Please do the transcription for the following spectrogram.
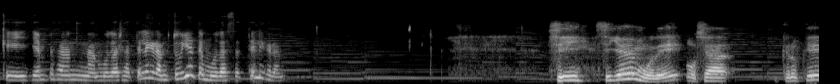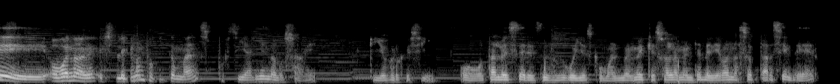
que ya empezaron a mudarse a Telegram. Tú ya te mudaste a Telegram. Sí, sí, ya me mudé. O sea, creo que... O bueno, explicar un poquito más, por si alguien no lo sabe, que yo creo que sí. O tal vez eres de esos güeyes como el meme que solamente le dieron a aceptar sin leer.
